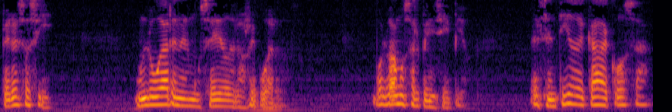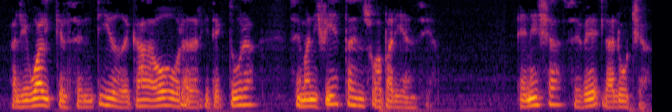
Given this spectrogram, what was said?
pero eso sí, un lugar en el Museo de los Recuerdos. Volvamos al principio. El sentido de cada cosa, al igual que el sentido de cada obra de arquitectura, se manifiesta en su apariencia. En ella se ve la lucha,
